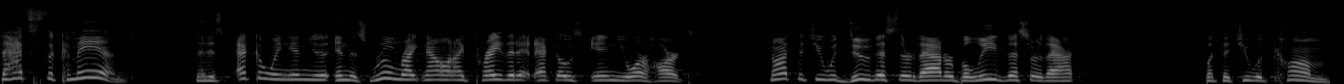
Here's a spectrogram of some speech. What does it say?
that's the command that is echoing in, you, in this room right now, and I pray that it echoes in your heart. Not that you would do this or that or believe this or that, but that you would come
